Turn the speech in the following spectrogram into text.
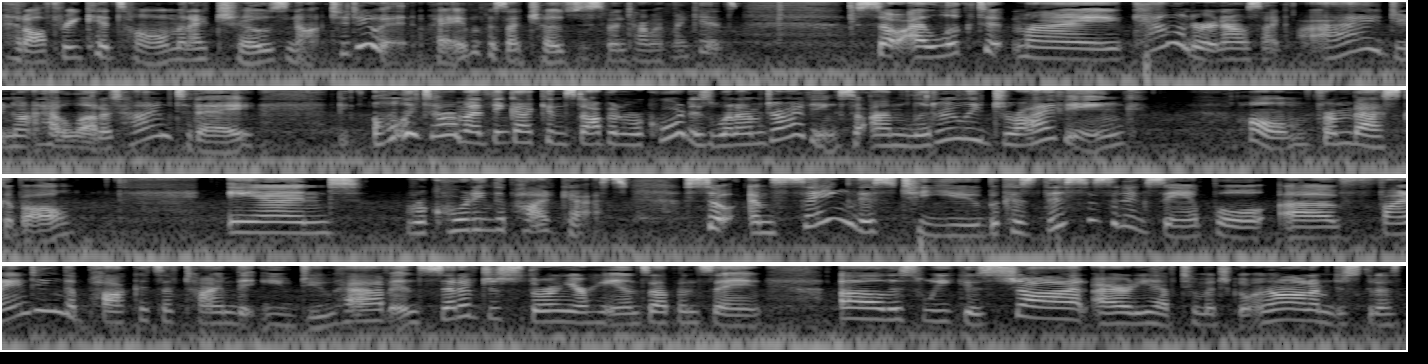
Had all three kids home, and I chose not to do it, okay, because I chose to spend time with my kids. So I looked at my calendar and I was like, I do not have a lot of time today. The only time I think I can stop and record is when I'm driving. So I'm literally driving home from basketball and recording the podcast. So I'm saying this to you because this is an example of finding the pockets of time that you do have instead of just throwing your hands up and saying, "Oh, this week is shot. I already have too much going on. I'm just going to,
